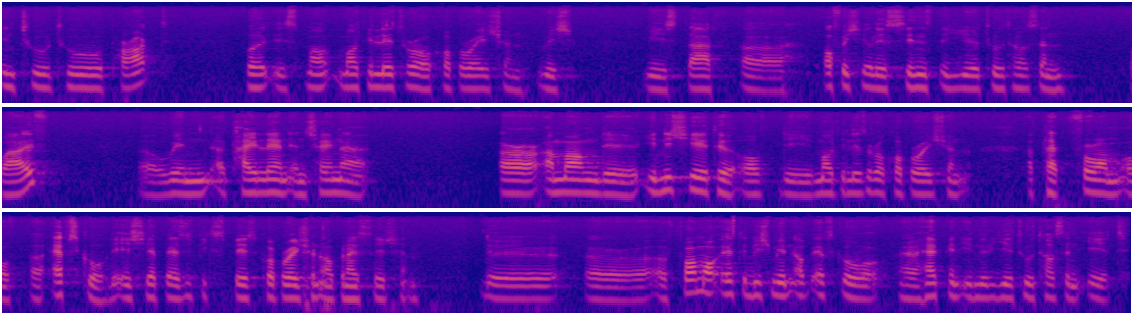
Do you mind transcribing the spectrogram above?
into two parts. First is multilateral cooperation, which we start uh, officially since the year 2005, uh, when uh, Thailand and China are among the initiator of the multilateral cooperation a platform of uh, APSCO, the Asia Pacific Space Cooperation Organization. The uh, formal establishment of APSCO uh, happened in the year 2008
